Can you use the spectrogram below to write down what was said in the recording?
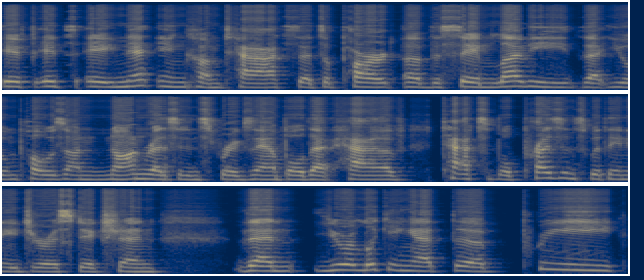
if it's a net income tax that's a part of the same levy that you impose on non-residents, for example, that have taxable presence within a jurisdiction, then you're looking at the pre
